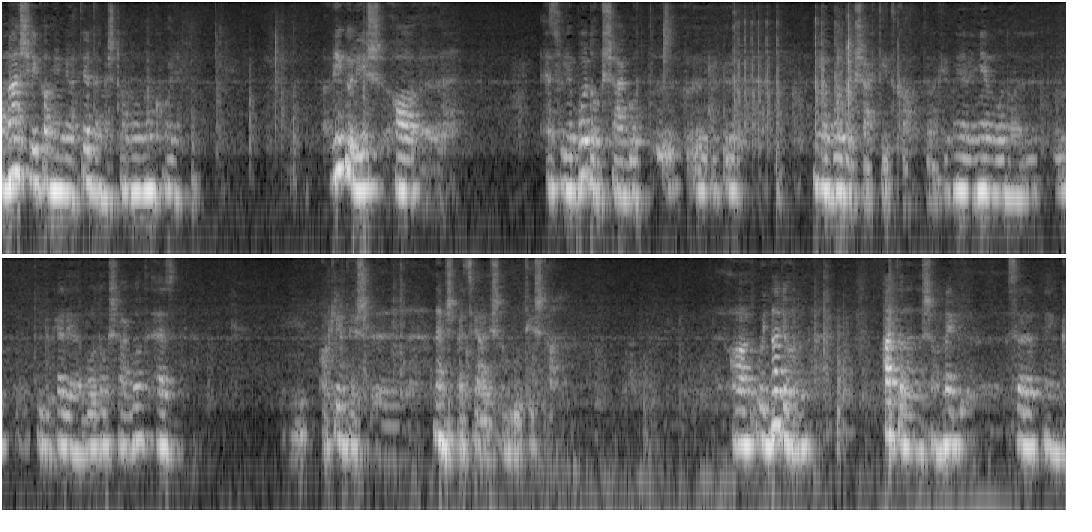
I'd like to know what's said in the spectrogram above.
a másik, ami miatt érdemes tanulnunk, hogy végül is a, ez, hogy a boldogságot, mi a boldogság titka, tulajdonképpen milyen módon tudjuk elérni a boldogságot, ez a kérdés nem speciálisan buddhista. Ha úgy nagyon általánosan meg szeretnénk,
